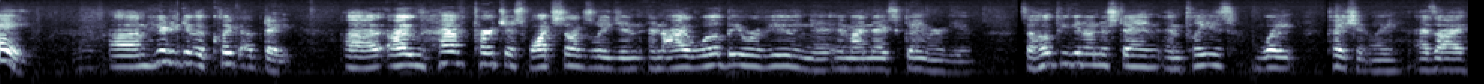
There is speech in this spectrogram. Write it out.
Hey, I'm here to give a quick update. Uh, I have purchased Watch Dogs Legion and I will be reviewing it in my next game review. So hope you can understand and please wait patiently as I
